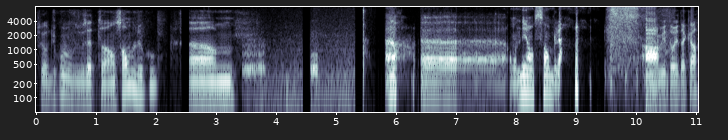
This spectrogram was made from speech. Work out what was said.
Parce que du coup, vous êtes ensemble, du coup? Euh... Ah, euh, on est ensemble. Ah, Yu et Toritaka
